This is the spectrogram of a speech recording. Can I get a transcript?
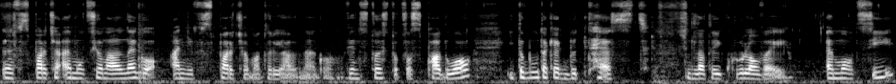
e, wsparcia emocjonalnego, a nie wsparcia materialnego. Więc to jest to, co spadło. I to był tak jakby test dla tej królowej emocji,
